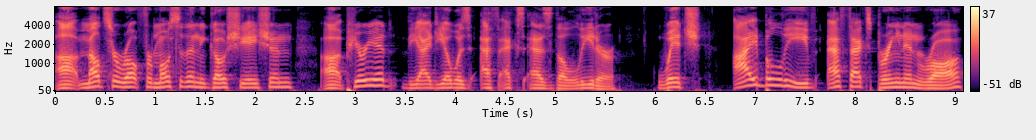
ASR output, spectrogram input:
Uh, Meltzer wrote for most of the negotiation uh, period, the idea was FX as the leader, which I believe FX bringing in Raw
